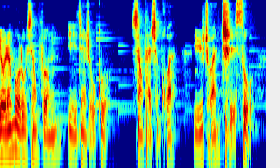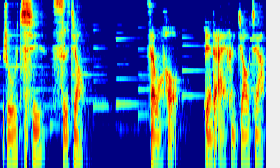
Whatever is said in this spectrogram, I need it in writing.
有人陌路相逢，一见如故；相谈甚欢，渔船尺素，如漆似胶。再往后，变得爱恨交加，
